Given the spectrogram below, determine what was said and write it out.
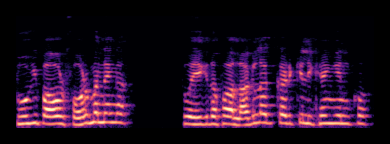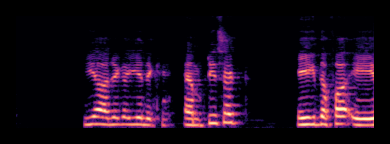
टू की पावर फोर बनेगा। तो एक दफ़ा अलग अलग करके लिखेंगे इनको। ये आ जाएगा, ये देखें एम्प्टी सेट एक दफ़ा ए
